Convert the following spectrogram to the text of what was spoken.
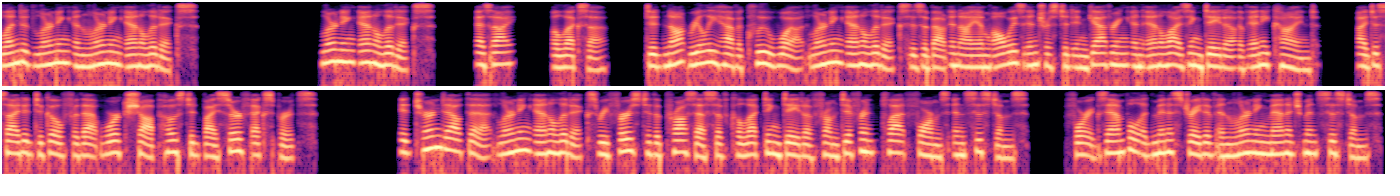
blended learning and learning analytics. Learning analytics, as I, Alexa, did not really have a clue what learning analytics is about and I am always interested in gathering and analyzing data of any kind, I decided to go for that workshop hosted by SURF experts. It turned out that learning analytics refers to the process of collecting data from different platforms and systems, for example administrative and learning management systems,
